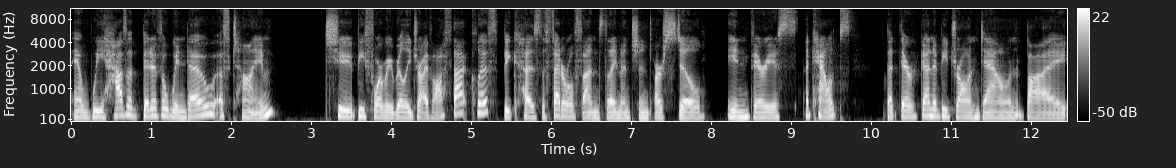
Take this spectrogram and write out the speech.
And we have a bit of a window of time to before we really drive off that cliff because the federal funds that I mentioned are still in various accounts, but they're going to be drawn down by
